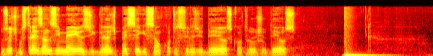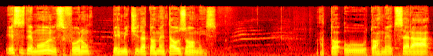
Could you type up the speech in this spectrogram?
os últimos três anos e meio de grande perseguição contra os filhos de Deus, contra os judeus. Esses demônios foram permitidos atormentar os homens. o tormento será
